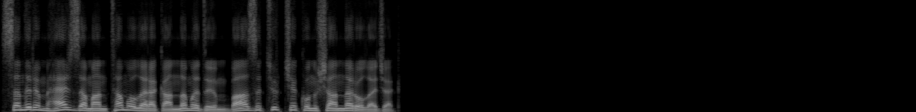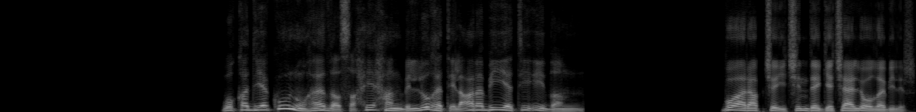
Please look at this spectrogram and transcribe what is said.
Sanırım her zaman tam olarak anlamadığım bazı Türkçe konuşanlar olacak. وقد يكون هذا صحيحا باللغة العربية أيضا. Bu Arapça için de geçerli olabilir.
